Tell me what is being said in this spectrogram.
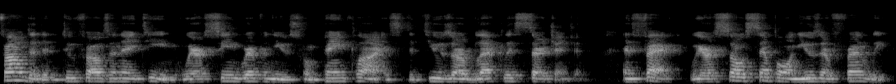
Founded in 2018, we are seeing revenues from paying clients that use our blacklist search engine. In fact, we are so simple and user-friendly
